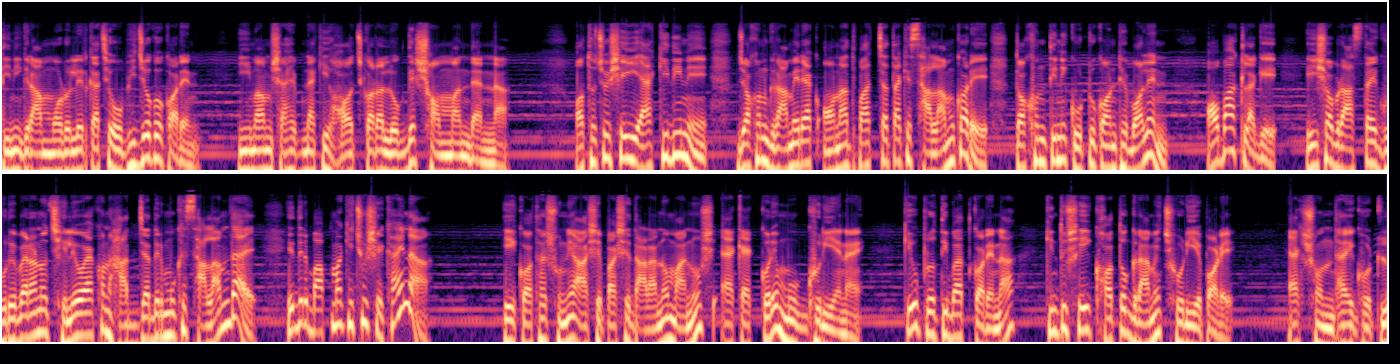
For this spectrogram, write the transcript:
তিনি গ্রাম মোড়লের কাছে অভিযোগও করেন, ইমাম সাহেব নাকি হজ করা লোকদের সম্মান দেন না। অথচ সেই একই দিনে যখন গ্রামের এক অনাথ বাচ্চা তাকে সালাম করে, তখন তিনি কণ্ঠে বলেন, অবাক লাগে, এইসব রাস্তায় ঘুরে বেড়ানো ছেলেও এখন হাজ্জাদের মুখে সালাম দেয়? এদের বাপমা কিছু শেখায় না? এই কথা শুনে আশেপাশে দাঁড়ানো মানুষ এক এক করে মুখ ঘুরিয়ে নেয়। কেউ প্রতিবাদ করে না, কিন্তু সেই ক্ষত গ্রামে ছড়িয়ে পড়ে। এক সন্ধ্যায় ঘটল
